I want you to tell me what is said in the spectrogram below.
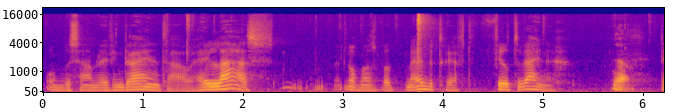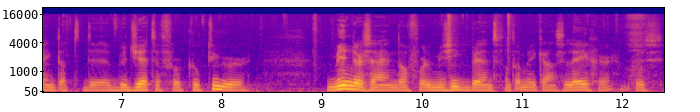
om de samenleving draaiende te houden. Helaas, nogmaals wat mij betreft, veel te weinig. Ja. Ik denk dat de budgetten voor cultuur minder zijn dan voor de muziekband van het Amerikaanse leger. Dus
